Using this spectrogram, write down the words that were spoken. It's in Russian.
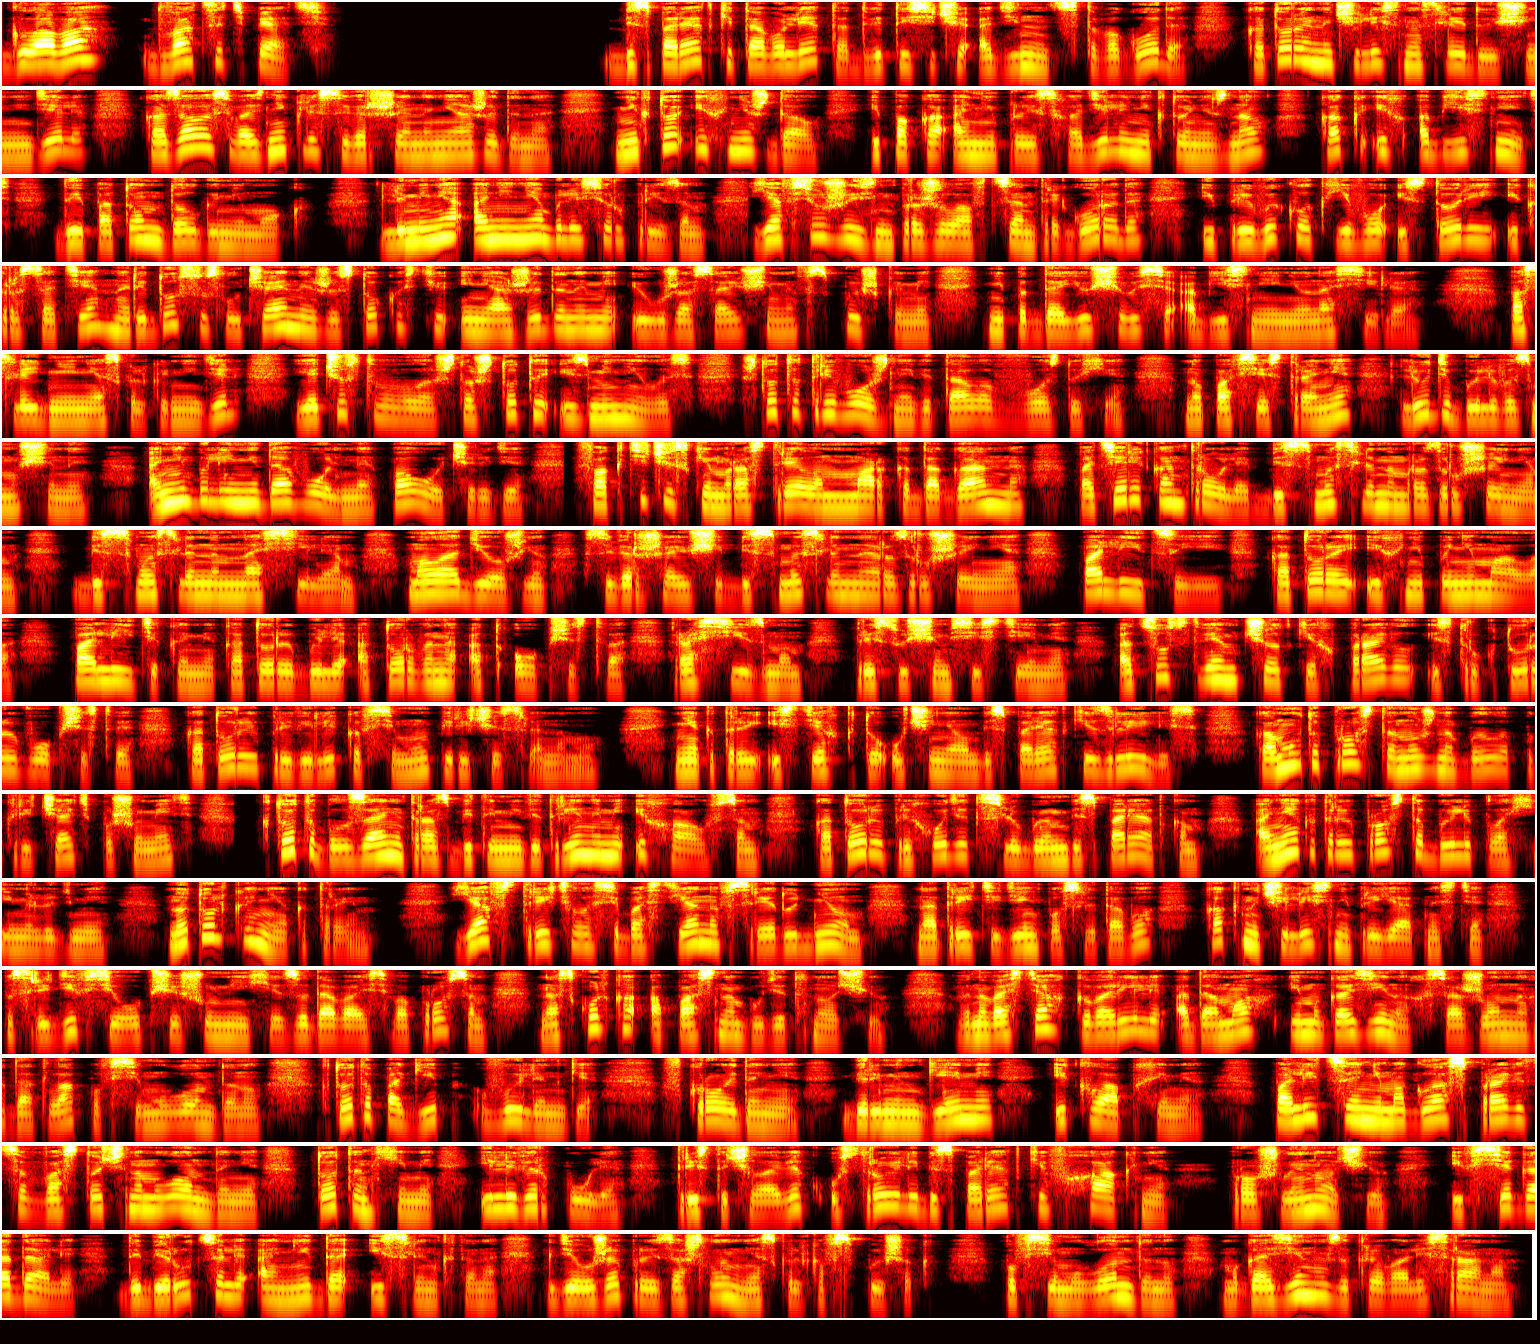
Глава 25 Беспорядки того лета 2011 года, которые начались на следующей неделе, казалось, возникли совершенно неожиданно. Никто их не ждал, и пока они происходили, никто не знал, как их объяснить, да и потом долго не мог. Для меня они не были сюрпризом. Я всю жизнь прожила в центре города и привыкла к его истории и красоте наряду со случайной жестокостью и неожиданными и ужасающими вспышками, не поддающегося объяснению насилия. Последние несколько недель я чувствовала, что что-то изменилось, что-то тревожное витало в воздухе, но по всей стране люди были возмущены. Они были недовольны по очереди. Фактическим расстрелом Марка Даганна, потерей контроля, бессмысленным разрушением, бессмысленным бессмысленным насилием, молодежью, совершающей бессмысленное разрушение, полицией, которая их не понимала, политиками, которые были оторваны от общества, расизмом, присущим системе, отсутствием четких правил и структуры в обществе, которые привели ко всему перечисленному. Некоторые из тех, кто учинял беспорядки, злились. Кому-то просто нужно было покричать, пошуметь. Кто-то был занят разбитыми витринами и хаосом, который приходит с любым беспорядком, а некоторые просто были плохими людьми, но только некоторые. Я встретила Себастьяна в среду днем, на третий день после того, как начались неприятности, посреди всеобщей шумихи, задаваясь вопросом, насколько опасно будет ночью. В новостях говорили о домах и магазинах, сожженных дотла по всему Лондону. Кто-то погиб в Уиллинге, в Кройдоне, Бирмингеме и Клапхеме. Полиция не могла справиться в Восточном Лондоне, Тоттенхеме и Ливерпуле. 300 человек устроили беспорядки в Хакне, прошлой ночью, и все гадали, доберутся ли они до Ислингтона, где уже произошло несколько вспышек. По всему Лондону магазины закрывались рано.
